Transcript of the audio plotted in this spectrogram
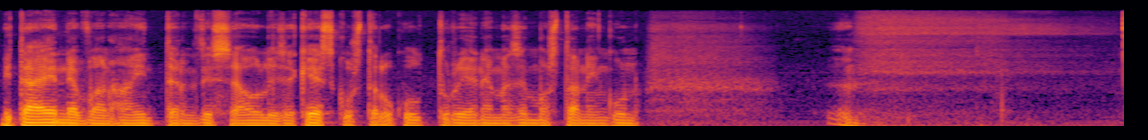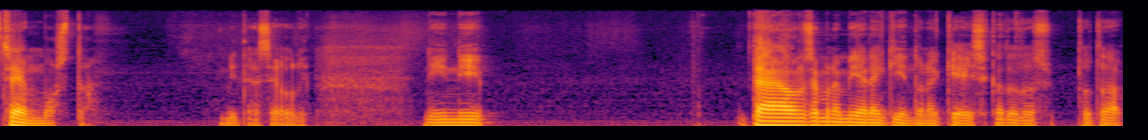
mitä ennen vanhaa internetissä oli se keskustelukulttuuri, enemmän semmoista niin kuin, semmoista, mitä se oli. Niin, niin tämä on semmoinen mielenkiintoinen case. Katsotaan, tota,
